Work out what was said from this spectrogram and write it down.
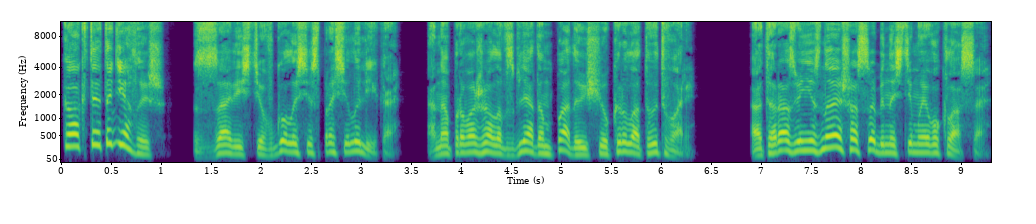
«Как ты это делаешь?» — с завистью в голосе спросила Лика. Она провожала взглядом падающую крылатую тварь. «А ты разве не знаешь особенности моего класса?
